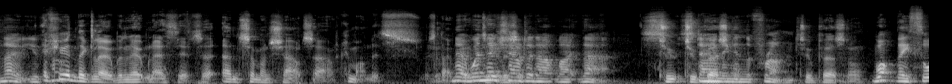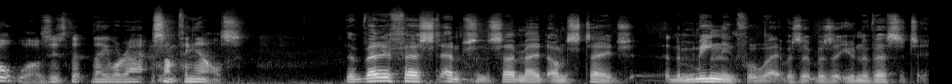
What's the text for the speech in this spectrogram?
no. You if you're in the Globe in an open air theatre and someone shouts out, come on, it's it's not. No, when they shouted out like that, too, too standing personal. in the front, too personal. What they thought was is that they were at something else. The very first entrance I made on stage in a meaningful way was at, was at university.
